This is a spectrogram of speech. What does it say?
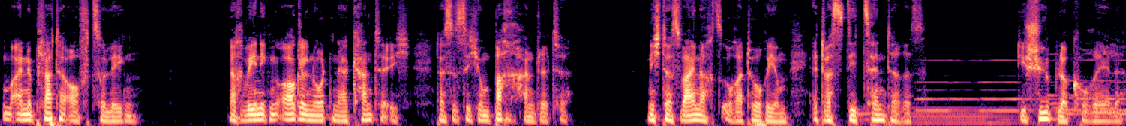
um eine Platte aufzulegen. Nach wenigen Orgelnoten erkannte ich, dass es sich um Bach handelte. Nicht das Weihnachtsoratorium, etwas Dezenteres. Die Schübler-Choräle.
